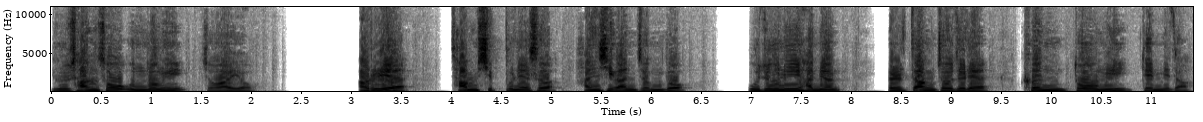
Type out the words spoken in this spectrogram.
유산소 운동이 좋아요. 하루에 30분에서 1시간 정도 꾸준히 하면 혈당 조절에 큰 도움이 됩니다.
